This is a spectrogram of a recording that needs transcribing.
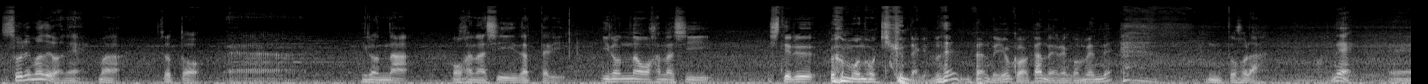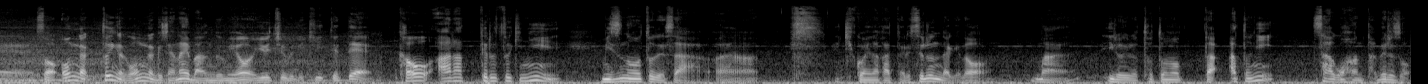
それまではねまあちょっと、えー、いろんなお話だったりいろんなお話してるものを聞くんだけどね。なんだよくわかんないよね。ごめんね。うんとほら。ねえー、そう音楽とにかく音楽じゃない番組を YouTube で聞いてて顔洗ってる時に水の音でさ聞こえなかったりするんだけどまあいろいろ整った後にさあご飯食べるぞ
